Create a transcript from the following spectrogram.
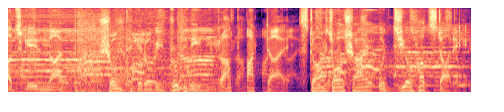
আজকের নায়ক। সোম থেকে রবি প্রতিদিন রাত আটটায়। স্টার জলসায় ও জিও হটস্টারে।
